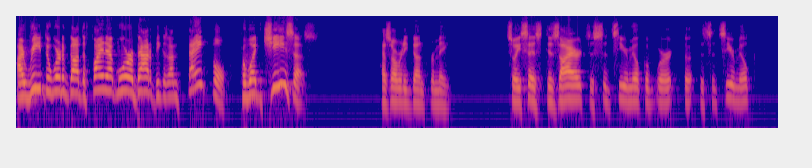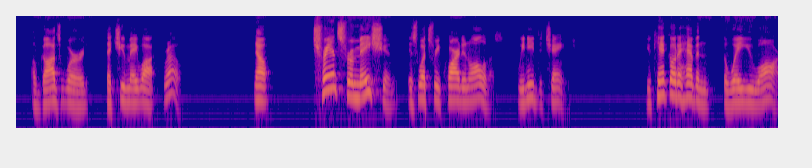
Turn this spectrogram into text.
I read the Word of God to find out more about it because I'm thankful for what Jesus has already done for me. So he says, desire the sincere milk of word, the, the sincere milk of God's word, that you may what? Grow. Now, transformation is what's required in all of us. We need to change. You can't go to heaven the way you are.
